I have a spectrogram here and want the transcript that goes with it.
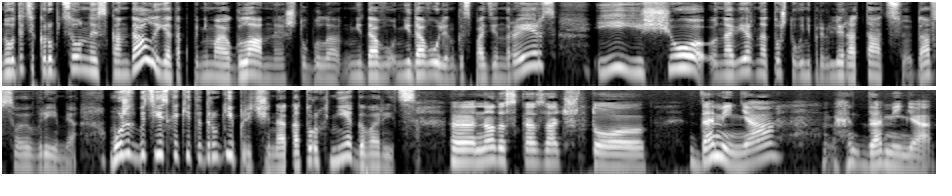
Но вот эти коррупционные скандалы, я так понимаю, главное, что было недов... недоволен господин Рейерс, и еще, наверное, то, что вы не провели ротацию да, в свое время. Может быть, есть какие-то другие причины, о которых не говорится? Э, надо сказать, что до меня, до меня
